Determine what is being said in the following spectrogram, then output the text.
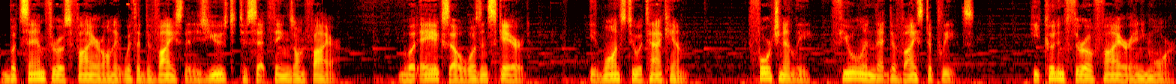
But Sam throws fire on it with a device that is used to set things on fire. But AXL wasn't scared. It wants to attack him. Fortunately, fuel in that device depletes. He couldn't throw fire anymore.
